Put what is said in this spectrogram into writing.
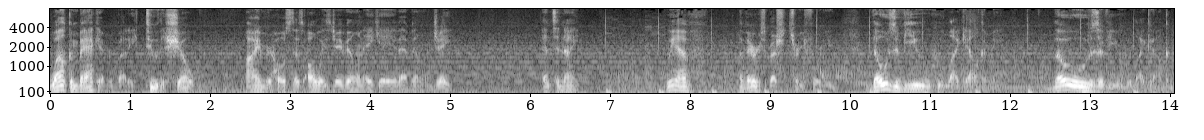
Welcome back, everybody, to the show. I am your host, as always, Jay Villain, aka That Villain Jay. And tonight, we have a very special treat for you. Those of you who like alchemy, those of you who like alchemy,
